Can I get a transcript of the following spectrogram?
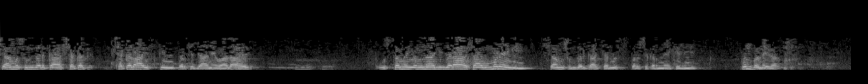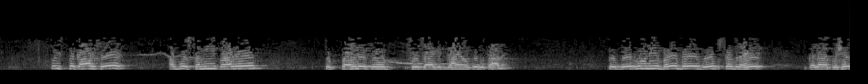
श्याम सुंदर का शकट छकड़ा इसके ऊपर से जाने वाला है। उस समय यमुना जी जरा सा उमड़ेगी, श्याम सुंदर का चरण स्पर्श करने के लिए पुल बनेगा। तो इस प्रकार से अब वो समीप आ गए तो पहले तो सोचा कि गायों को उतारें। तो गोपों ने बड़े बड़े गोप सब रहे कला कुशल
